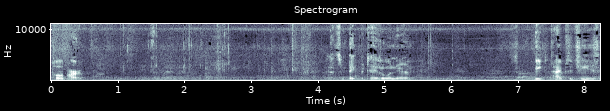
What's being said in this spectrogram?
Pull apart. Got some baked potato in there. Eight types of cheese.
